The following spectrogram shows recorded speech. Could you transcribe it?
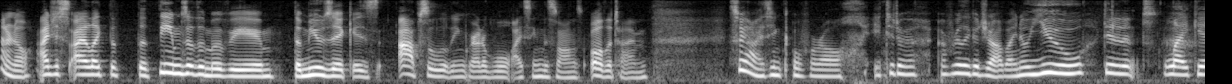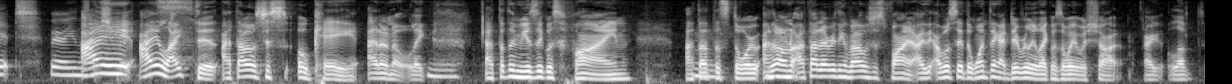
i don't know i just i like the, the themes of the movie the music is absolutely incredible i sing the songs all the time so yeah i think overall it did a, a really good job i know you didn't like it very much I I liked it. I thought it was just okay. I don't know. Like mm. I thought the music was fine. I thought the mm. story. I don't know. I mm-hmm. thought everything about it was just fine. I I would say the one thing I did really like was the way it was shot. I loved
